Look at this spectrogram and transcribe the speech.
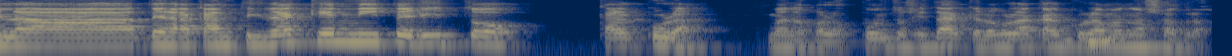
la, de la cantidad que mi perito calcula, bueno, con los puntos y tal, que luego la calculamos nosotros,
